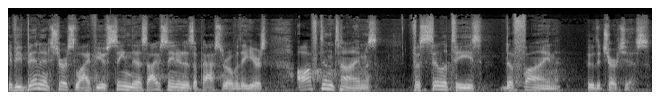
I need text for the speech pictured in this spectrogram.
If you've been in church life, you've seen this. I've seen it as a pastor over the years. Oftentimes, facilities define who the church is.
